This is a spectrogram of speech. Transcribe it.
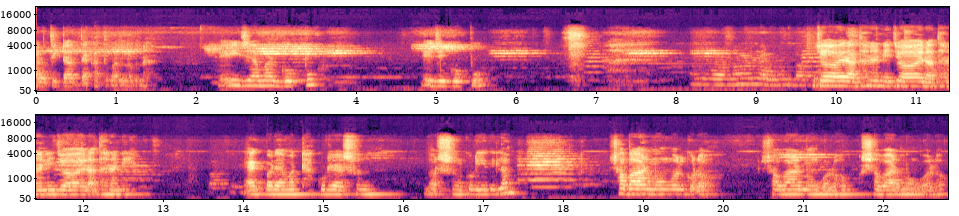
আরতিটা আর দেখাতে পারলাম না। এই যে আমার গপু, এই যে গপু। জয় রাধারানী জয় রাধারানী জয় রাধারানী। একবারে আমার ঠাকুরের আসন দর্শন করিয়ে দিলাম। সবার মঙ্গল করো, সবার মঙ্গল হোক, সবার মঙ্গল হোক।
